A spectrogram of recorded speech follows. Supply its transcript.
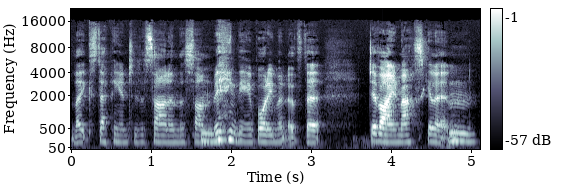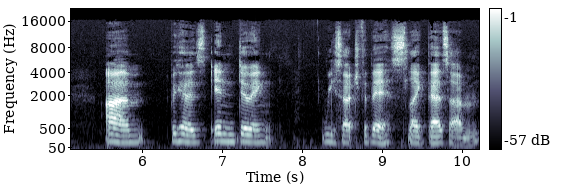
like stepping into the sun, and the sun being the embodiment of the divine masculine. Um, because in doing research for this, like there's um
